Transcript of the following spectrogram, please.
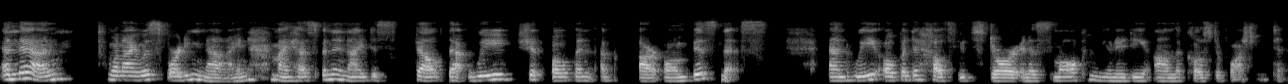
And then when I was 49, my husband and I just felt that we should open a, our own business and we opened a health food store in a small community on the coast of Washington.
